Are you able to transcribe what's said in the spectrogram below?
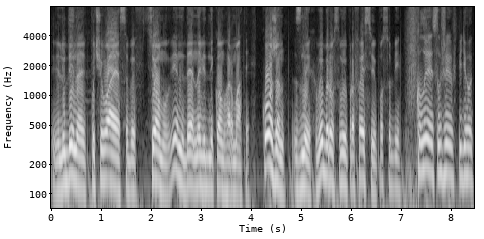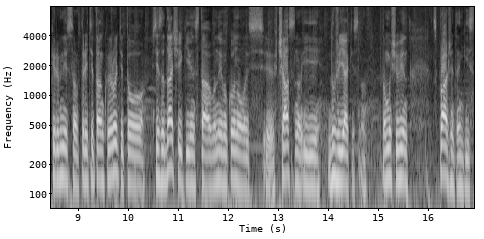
людина почуває себе в цьому, він йде навідником гармати. Кожен з них вибрав свою професію по собі. Коли я служив під його керівництвом в 3-й танковій роті, то всі задачі, які він ставив, вони виконувались е, вчасно і дуже якісно, тому що він справжній танкіст.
